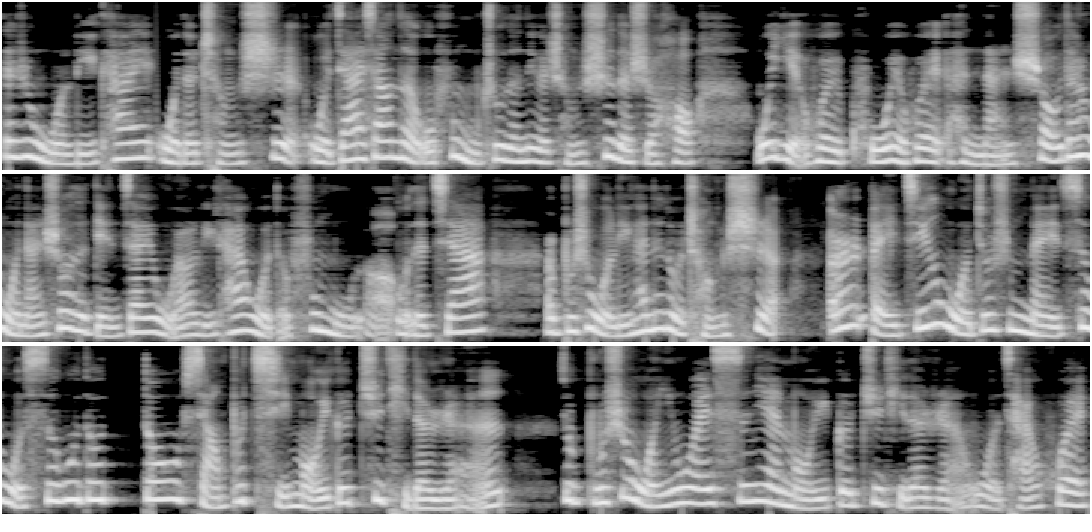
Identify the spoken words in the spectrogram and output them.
但是我离开我的城市，我家乡的我父母住的那个城市的时候，我也会哭，我也会很难受。但是我难受的点在于，我要离开我的父母了，我的家。而不是我离开那座城市，而北京，我就是每次我似乎都都想不起某一个具体的人，就不是我因为思念某一个具体的人，我才会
